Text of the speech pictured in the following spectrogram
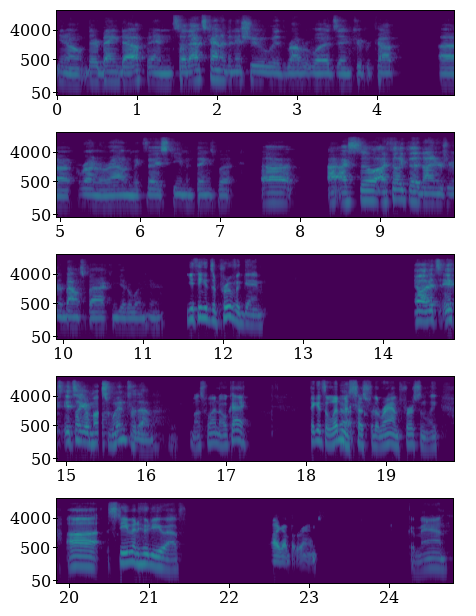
you know they're banged up, and so that's kind of an issue with Robert Woods and Cooper Kupp uh, running around McVay and things. But uh, I, I still I feel like the Niners are going to bounce back and get a win here. You think it's a prove it game? No, it's it's it's like a must win for them. Must win. Okay. I think it's a litmus test for the Rams, personally. Uh, Stephen, who do you have? I got the Rams. Good man.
